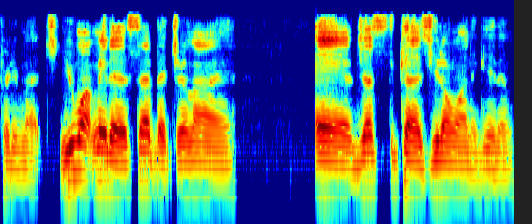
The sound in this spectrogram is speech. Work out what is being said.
pretty much. You want me to accept that you're lying, and just because you don't want to get him.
